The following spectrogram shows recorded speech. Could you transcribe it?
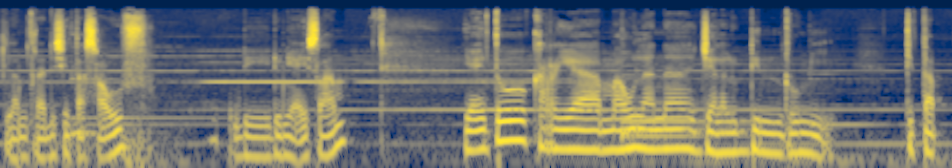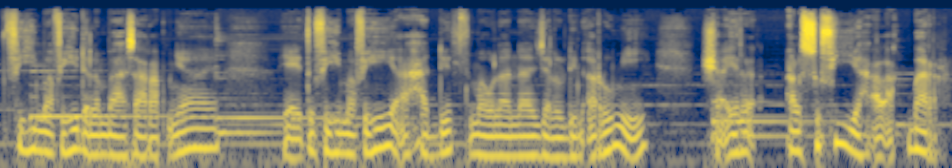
dalam tradisi tasawuf di dunia Islam, yaitu karya Maulana Jalaluddin Rumi. Kitab Fihi Mafihi dalam bahasa Arabnya yaitu Fihi Mafihi ya Hadith Maulana Jalaluddin Arumi, syair Al-Sufiyah Al-Akbar.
